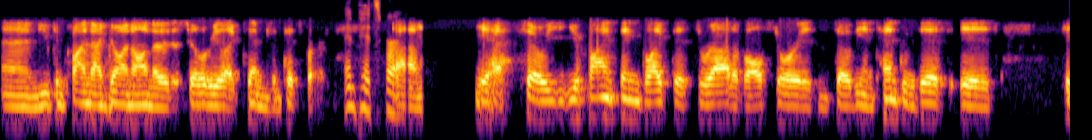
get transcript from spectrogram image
and you can find that going on at a distillery like Tim's in Pittsburgh. In Pittsburgh. Um, yeah, so you find things like this throughout of all stories, and so the intent of this is to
